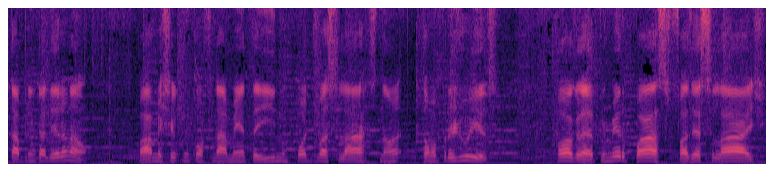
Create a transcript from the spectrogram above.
tá brincadeira não. Para mexer com confinamento aí, não pode vacilar, senão toma prejuízo. Ó, galera, primeiro passo, fazer a silagem,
